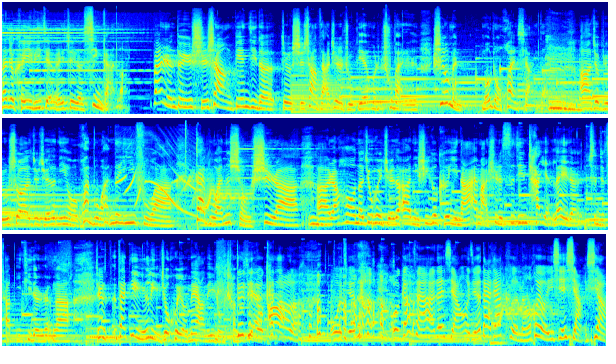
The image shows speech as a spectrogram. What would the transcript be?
那就可以理解为这个性感了。一般人对于时尚编辑的这个时尚杂志的主编或者出版人是有某某种幻想的，嗯啊，就比如说就觉得你有换不完的衣服啊，戴不完的首饰啊，啊，然后呢就会觉得啊，你是一个可以拿爱马仕的丝巾擦眼泪的，甚至擦鼻涕的人啊，就在电影里就会有那样的一种呈现。对对对，我看到了。我觉得我刚才还在想，我觉得大家可能会有一些想象。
